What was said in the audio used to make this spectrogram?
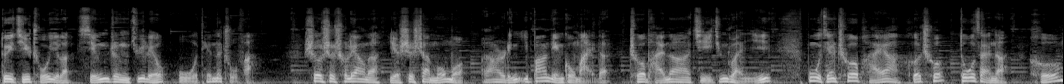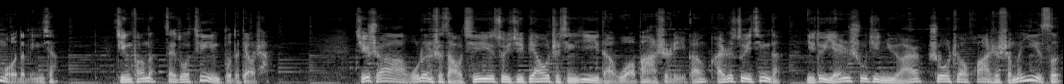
对其处以了行政拘留五天的处罚。涉事车辆呢，也是单某某二零一八年购买的，车牌呢几经转移，目前车牌啊和车都在呢何某的名下。警方呢在做进一步的调查。其实啊，无论是早期最具标志性意义的“我爸是李刚”，还是最近的“你对严书记女儿说这话是什么意思”，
